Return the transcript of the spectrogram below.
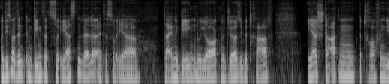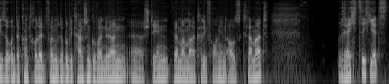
Und diesmal sind im Gegensatz zur ersten Welle, als es so eher deine Gegend New York, New Jersey betraf, eher Staaten betroffen, die so unter Kontrolle von republikanischen Gouverneuren äh, stehen, wenn man mal Kalifornien ausklammert. Rächt sich jetzt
